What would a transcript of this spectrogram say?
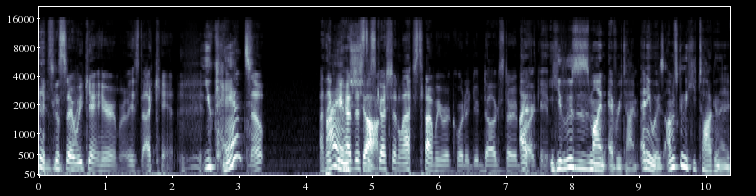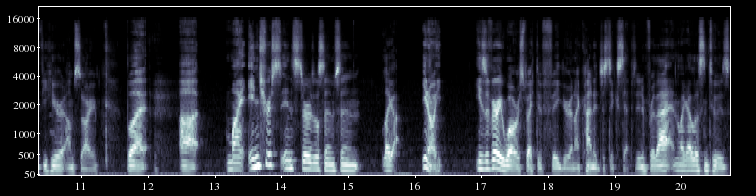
I was gonna say we can't hear him, or at least I can't. You can't. Nope. I think I we had this shocked. discussion last time we recorded. Your dog started I- barking. he loses his mind every time. Anyways, I'm just gonna keep talking. Then, if you hear it, I'm sorry. But uh, my interest in Sturgill Simpson, like you know, he, he's a very well respected figure, and I kind of just accepted him for that. And like, I listened to his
